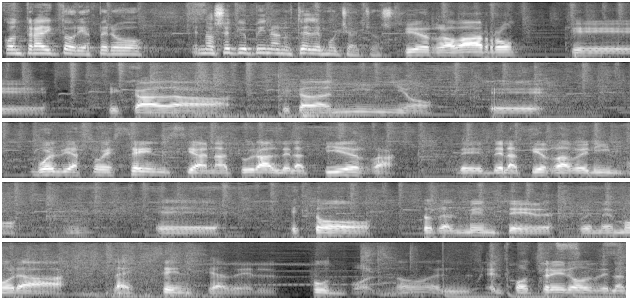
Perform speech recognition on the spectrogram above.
contradictorias, pero no sé qué opinan ustedes muchachos. tierra, barro, que, cada, niño eh, vuelve a su esencia natural de la tierra, de, la tierra venimos. esto, esto realmente rememora la esencia del fútbol, ¿no? el, el potrero de la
